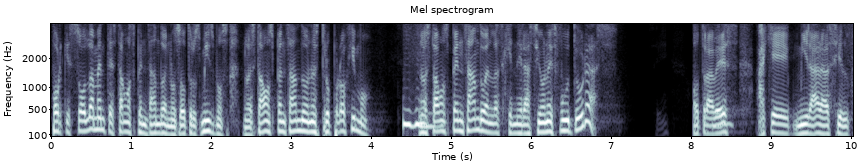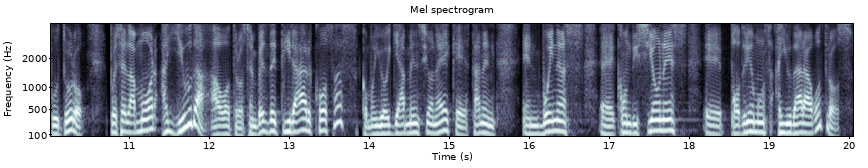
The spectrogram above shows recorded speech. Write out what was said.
porque solamente estamos pensando en nosotros mismos, no estamos pensando en nuestro prójimo, no estamos pensando en las generaciones futuras. Otra vez hay que mirar hacia el futuro. Pues el amor ayuda a otros. En vez de tirar cosas, como yo ya mencioné, que están en, en buenas eh, condiciones, podríamos ayudar a otros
